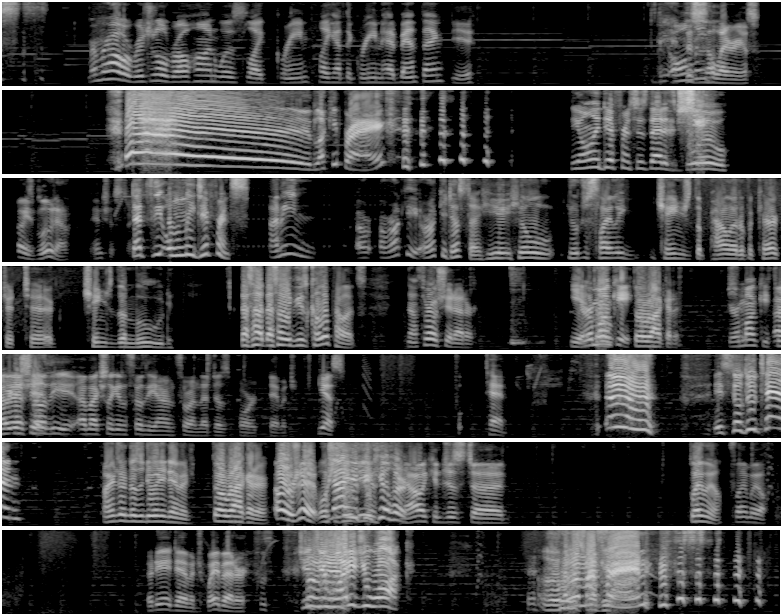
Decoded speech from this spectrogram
Remember how original Rohan was like green, like had the green headband thing? yeah. The only This is hilarious. Hey! Lucky break! the only difference is that it's Shit. blue. oh, he's blue now. Interesting. That's the only difference. I mean, Ar- Araki Araki does that. He he'll he'll just slightly change the palette of a character to change the mood. That's how that's how he views color palettes. Now throw shit at her. Yeah, You're a monkey. Throw a rock at her. You're a monkey. Throw I'm your gonna throw the. I'm actually gonna throw the iron thorn that does more damage. Yes. F- Ten. It still do ten. Iron Stone doesn't do any damage. Throw a rock at her. Oh shit! What she Now you can you? kill her. Now I can just uh Flame wheel. flame wheel. Thirty-eight damage. Way better. Jinzu, why did you walk? Oh, Hello, this my friend.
